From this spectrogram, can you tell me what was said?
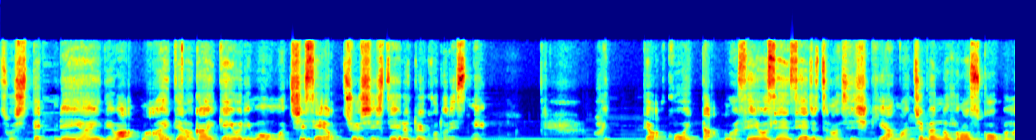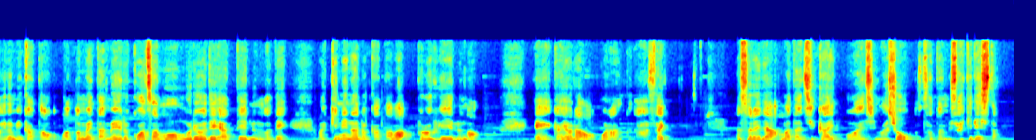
そして恋愛では、ま相手の外見よりも、ま知性を重視しているということですね。はい。では、こういった、ま、西洋先生術の知識や、ま、自分のホロスコープの読み方をまとめたメール講座も無料でやっているので、ま、気になる方は、プロフィールの、え概要欄をご覧ください。それではまた次回お会いしましょう。里美咲でした。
